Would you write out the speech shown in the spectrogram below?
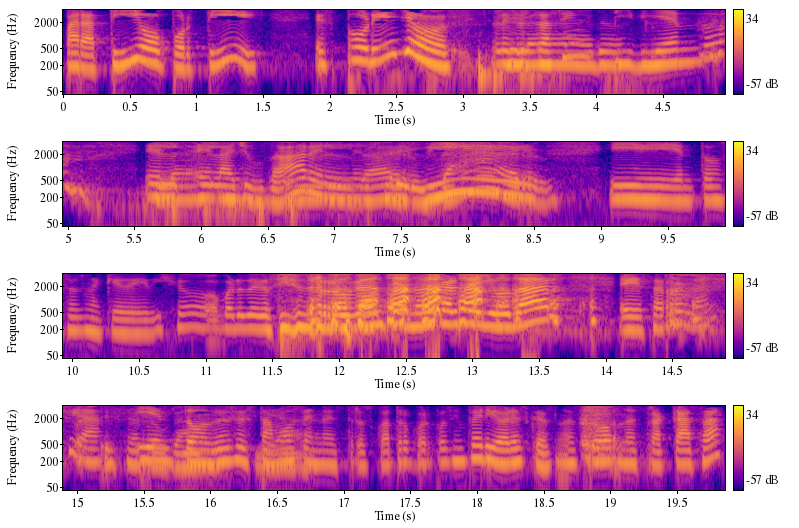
para ti o por ti, es por ellos. Les estás impidiendo el, el ayudar, el, servir. y entonces me quedé, dije, oh, parece que sí es arrogancia, no dejarse ayudar, es arrogancia. Y entonces estamos en nuestros cuatro cuerpos inferiores, que es nuestro nuestra casa,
